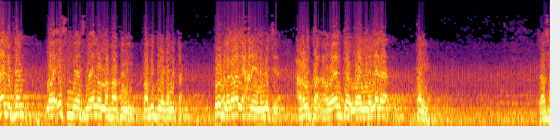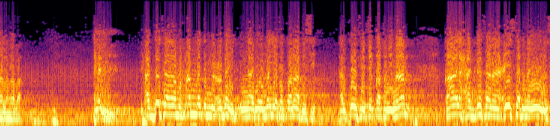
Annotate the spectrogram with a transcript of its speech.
Aalian waa ismi asmaa'iloo la faafinayo faafintay ka mid tahay ruux lagala leexanayana ma jira. Carruurta haweenka waayeelada ayib saasaa la rabaa. Xadaana muxamed ibn cubayd ibn abi umayata anafisi alkuufi iqat imaam. qaala xadaثna ciisa bna yunus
